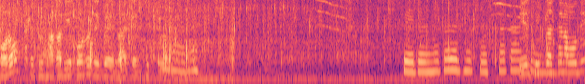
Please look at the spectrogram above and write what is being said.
করো একটু ঢাকা দিয়ে করবে দেখবে গায়ে তেল লাগবে পেটের ভেতরে যে পোস্তাটা তেল ছিটকাচ্ছে না বৌদি?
